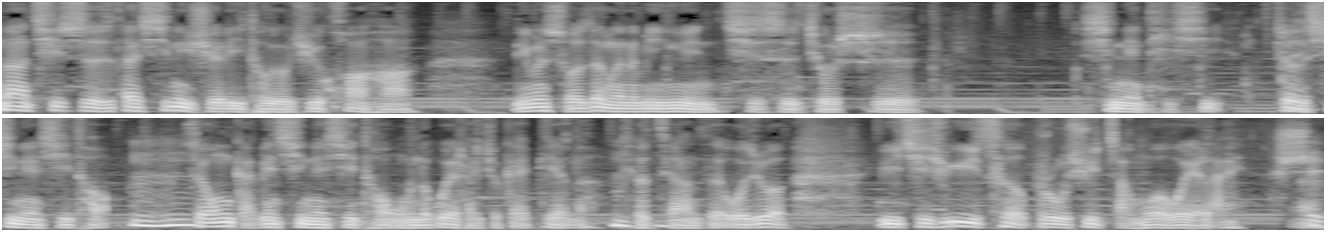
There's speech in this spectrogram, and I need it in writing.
那其实，在心理学里头有句话哈，你们所认为的命运，其实就是信念体系，就是信念系统。嗯，所以我们改变信念系统，我们的未来就改变了。就这样子，我就与其去预测，不如去掌握未来。是。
